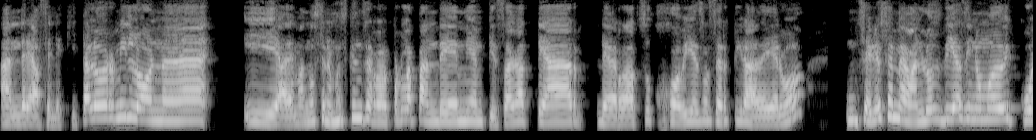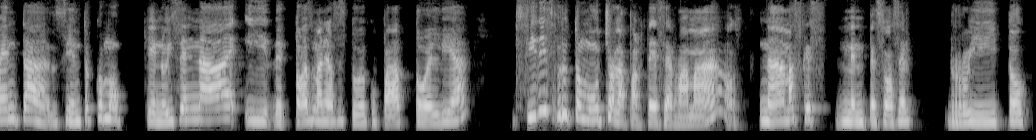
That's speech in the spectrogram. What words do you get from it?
Andrea se le quita la dormilona y además nos tenemos que encerrar por la pandemia, empieza a gatear, de verdad su hobby es hacer tiradero. En serio se me van los días y no me doy cuenta, siento como que no hice nada y de todas maneras estuve ocupada todo el día. Sí disfruto mucho la parte de ser mamá, nada más que me empezó a hacer ruido,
